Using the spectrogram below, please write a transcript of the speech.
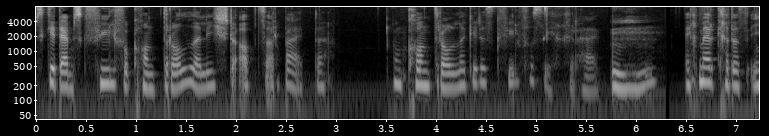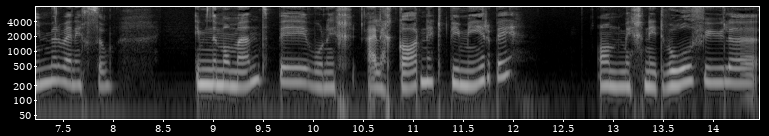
Es gibt einem das Gefühl von Kontrolle, Listen abzuarbeiten. Und Kontrolle gibt das Gefühl von Sicherheit. Mhm. Ich merke das immer, wenn ich so in einem Moment bin, wo ich eigentlich gar nicht bei mir bin und mich nicht wohlfühle,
